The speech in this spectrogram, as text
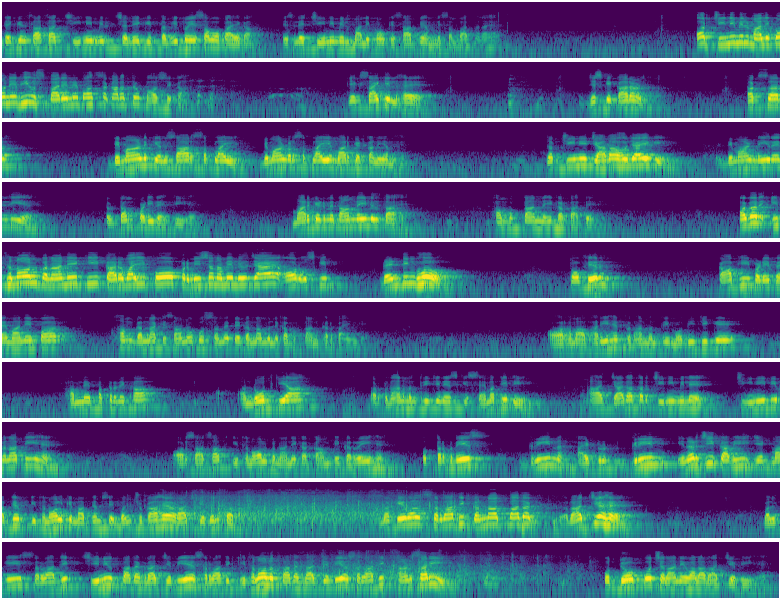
लेकिन साथ साथ चीनी मिल चलेगी तभी तो ये सब हो पाएगा। इसलिए चीनी मिल मालिकों के साथ भी हमने संवाद बनाया। और चीनी मिल मालिकों ने भी उस बारे में बहुत सकारात्मक भाव से कहा कि एक साइकिल है, जिसके कारण अक्सर डिमांड के अनुसार सप्लाई, डिमांड और सप्लाई ये मार्केट का नियम है। जब चीनी ज़्यादा हो जाएगी, डिमांड नहीं रहती है तो डम पड़ी रहती है। मार्केट में दाम नहीं मिलता है, हम भुगतान नहीं कर पाते हैं। अगर इथेनॉल बनाने की कार्रवाई को परमिशन हमें मिल जाए और उसकी ब्रांडिंग हो तो फिर काफ़ी बड़े पैमाने पर हम गन्ना किसानों को समय पे गन्ना मूल्य का भुगतान कर पाएँगे। और हम आभारी हैं प्रधानमंत्री मोदी जी के। हमने पत्र लिखा, अनुरोध किया और प्रधानमंत्री जी ने इसकी सहमति दी। आज ज़्यादातर चीनी मिलें, चीनी भी बनाती हैं और साथ साथ इथेनॉल बनाने का काम भी कर रही हैं। Uttar Pradesh green hydro, green energy का भी एक माध्यम इथेनॉल के माध्यम से बन चुका है और आज के दिन पर। न केवल सर्वाधिक गन्ना उत्पादक राज्य है बल्कि सर्वाधिक चीनी उत्पादक राज्य भी है, सर्वाधिक इथेनॉल उत्पादक राज्य भी है और सर्वाधिक खांडसारी उद्योग को चलाने वाला राज्य भी है।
